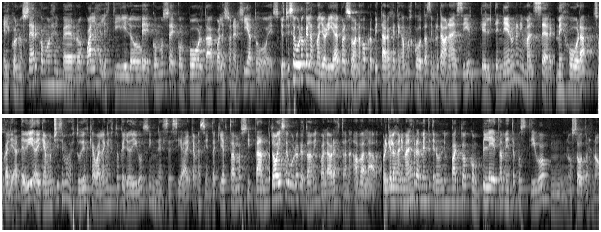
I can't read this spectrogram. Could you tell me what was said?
el conocer cómo es el perro, cuál es el estilo, eh, cómo se comporta, cuál es su energía, todo eso. Yo estoy seguro que la mayoría de personas o propietarios que tengan mascotas siempre te van a decir que el tener un animal cerca mejora su calidad de vida y que hay muchísimos estudios que avalan esto que yo digo sin necesidad de que me sienta aquí a estarlo citando. Estoy seguro que todas mis palabras están avaladas porque los animales realmente tienen un impacto completamente positivo en nosotros, ¿no?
